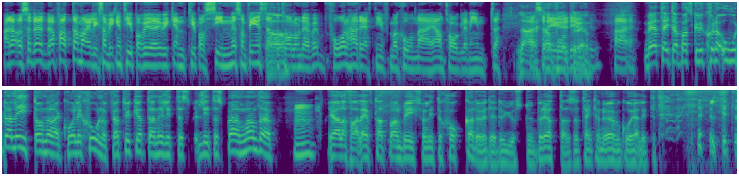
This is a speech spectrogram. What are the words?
alltså där, där, fattar man liksom vilken, typ av, vilken typ av sinne som finns där. Ja. På tal om det. Får han rätt information? Nej, antagligen inte. Nej, alltså, han får inte det. det. Nej. Men jag tänkte att man skulle kunna orda lite om den här koalitionen, för jag tycker att den är lite, lite spännande. Mm. I alla fall efter att man blir liksom lite chockad över det du just nu berättade, så tänkte jag nu övergår jag lite till lite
